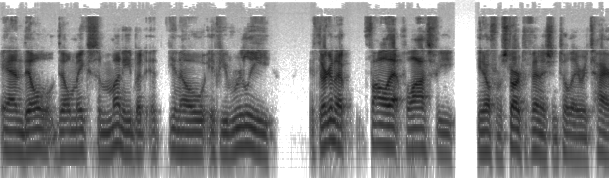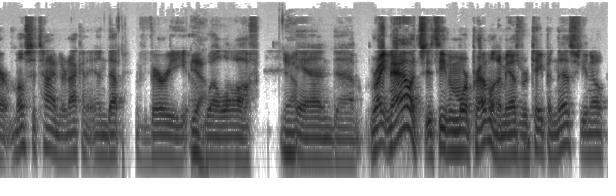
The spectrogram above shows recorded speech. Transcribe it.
and they'll they'll make some money. But it, you know, if you really, if they're going to follow that philosophy, you know, from start to finish until they retire, most of the time they're not going to end up very uh, Yeah. well off. yeah. And um, right now, it's it's even more prevalent. I mean, as we're taping this, you know,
